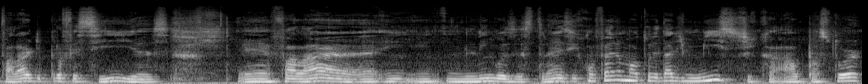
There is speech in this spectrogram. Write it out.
falar de profecias, é, falar é, em, em, em, línguas estranhas, que confere uma autoridade mística ao pastor,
